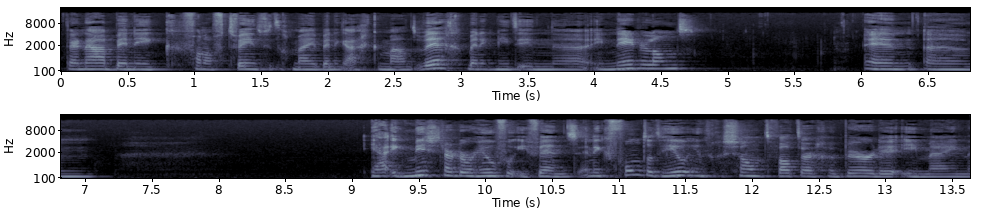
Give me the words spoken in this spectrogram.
daarna ben ik vanaf 22 mei ben ik eigenlijk een maand weg. Ben ik niet in, uh, in Nederland. En um, ja, ik mis daardoor heel veel events. En ik vond het heel interessant wat er gebeurde in mijn,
